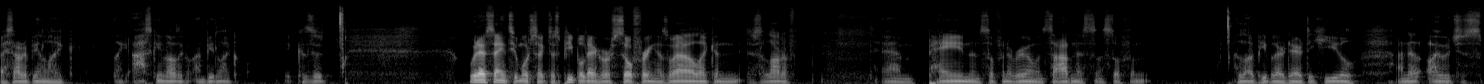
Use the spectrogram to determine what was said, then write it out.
I started being like like asking loads of and being like because without saying too much like there's people there who are suffering as well like and there's a lot of um pain and stuff in the room and sadness and stuff and a lot of people are there to heal. And I would just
